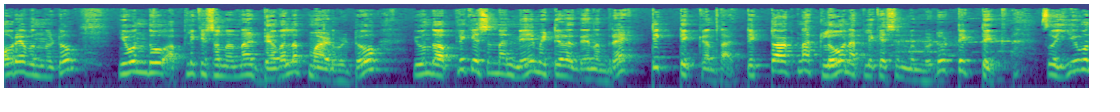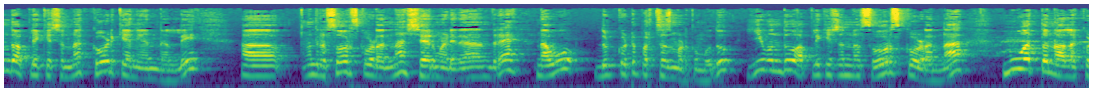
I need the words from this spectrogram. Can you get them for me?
ಅವರೇ ಬಂದ್ಬಿಟ್ಟು ಈ ಒಂದು ಅಪ್ಲಿಕೇಶನ್ ಅನ್ನ ಡೆವಲಪ್ ಮಾಡಿಬಿಟ್ಟು, ಈ ಒಂದು ಅಪ್ಲಿಕೇಶನ್ನ ನೇಮ್ ಇಟ್ಟಿರೋದೇನಂದ್ರೆ ಟಿಕ್ ಟಿಕ್ ಅಂತ. ಟಿಕ್ ಟಾಕ್ನ ಕ್ಲೋನ್ ಅಪ್ಲಿಕೇಶನ್ ಬಂದ್ಬಿಟ್ಟು ಟಿಕ್ ಟಿಕ್ ಸೊ ಈ ಒಂದು ಅಪ್ಲಿಕೇಶನ್ನ ಕೋಡ್ ಕ್ಯಾನಿಯನ್ನಲ್ಲಿ ಅಂದ್ರೆ ಸೋರ್ಸ್ ಕೋಡ್ ಅನ್ನ ಶೇರ್ ಮಾಡಿದೆ. ಅಂದ್ರೆ ನಾವು ದುಡ್ಡು ಕೊಟ್ಟು ಪರ್ಚೇಸ್ ಮಾಡ್ಕೊಬಹುದು ಈ ಒಂದು ಅಪ್ಲಿಕೇಶನ್ನ ಸೋರ್ಸ್ ಕೋಡ್ ಅನ್ನ ಮೂವತ್ತು ನಾಲ್ಕು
